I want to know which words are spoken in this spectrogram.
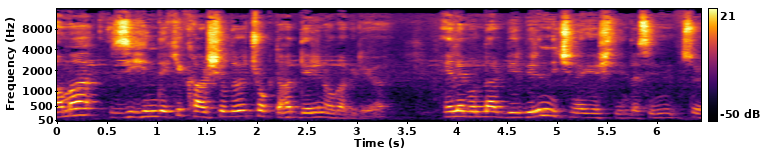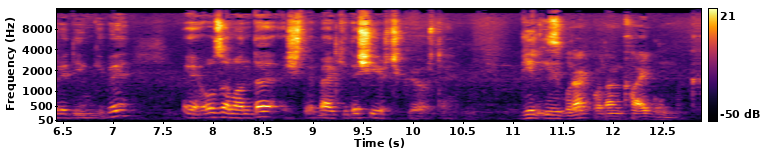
Ama zihindeki karşılığı çok daha derin olabiliyor. Hele bunlar birbirinin içine geçtiğinde senin söylediğin gibi e, o zaman da işte belki de şiir çıkıyor ortaya. Bir iz bırakmadan kaybolmak,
